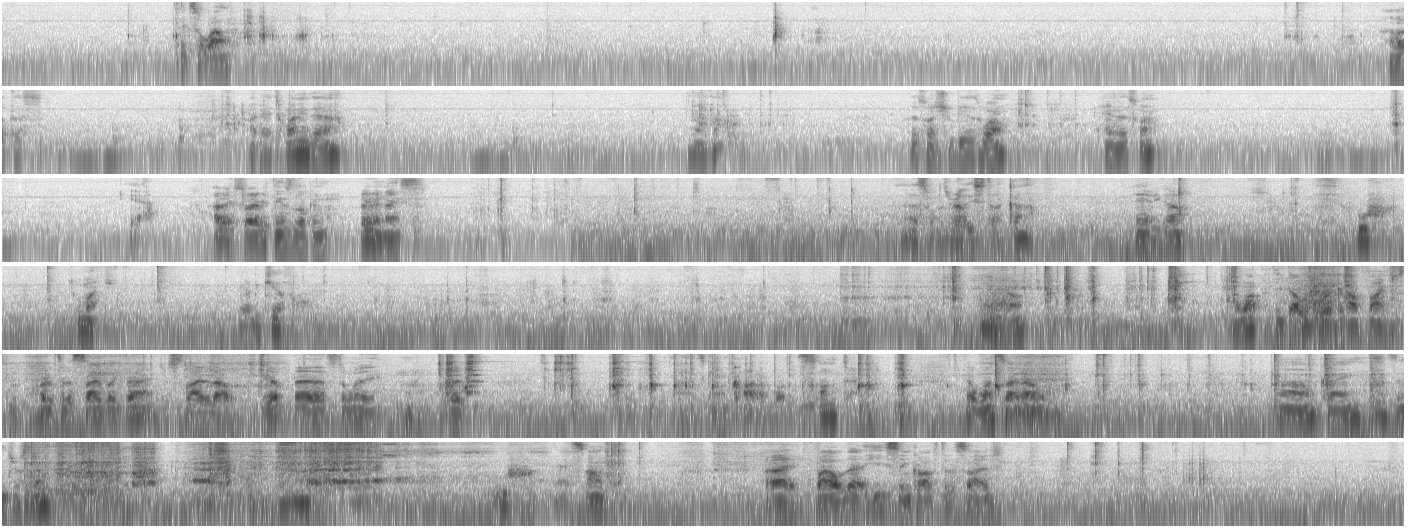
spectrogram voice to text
Takes a while. How about this? Okay, 20 there. Uh -huh. This one should be as well. And this one. Alright, so everything's looking very nice. This one's really stuck, huh? There we go. Ooh, too much. You gotta be careful. There we go. You know what? I think that was working out fine. Just put it to the side like that and just slide it out. Yep, that's the way. But it's getting caught up on something. Got one side out. Oh, okay. That's interesting. Oof, that's something. I filed that heat sink off to the side.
